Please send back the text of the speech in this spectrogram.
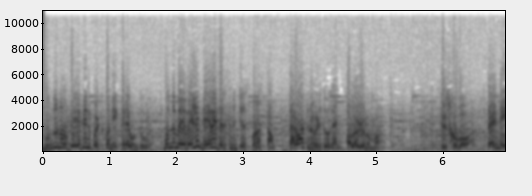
ముందు నువ్వు బేబీని పట్టుకుని ఇక్కడే ఉండు. ముందు మేము వెళ్ళి దేవి దర్శనం చేసుకుని వస్తాం. తర్వాత నువ్వు విడుతూ గాని. అలాగేనమ్మా. తీసుకో బావా. రండి.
